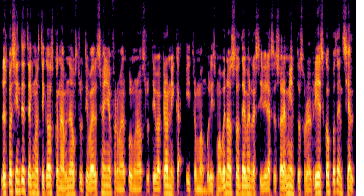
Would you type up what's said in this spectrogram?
Los pacientes diagnosticados con apnea obstructiva del sueño, enfermedad pulmonar obstructiva crónica y tromboembolismo venoso deben recibir asesoramiento sobre el riesgo potencial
